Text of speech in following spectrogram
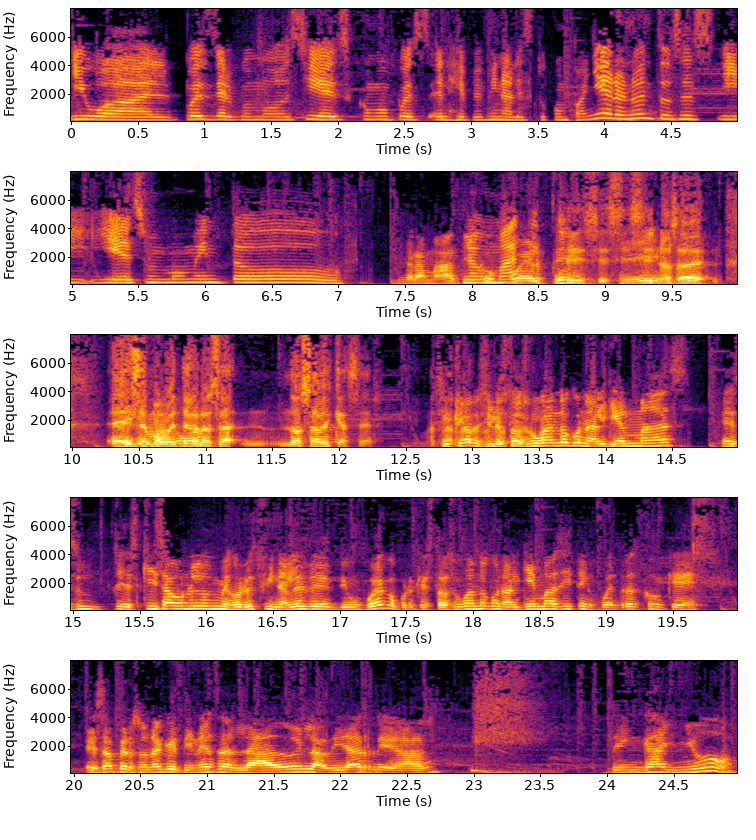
igual, pues de algún modo sí es como pues el jefe final es tu compañero, ¿no? Entonces, y, y es un momento Dramático, Traumático. fuerte. Sí, sí, sí, sí, no sabes. Es ese momento que no, estás sa- no sabes qué hacer. Sí, claro, si lo estás jugando con alguien más, es, un- es quizá uno de los mejores finales de, de un juego, porque estás jugando con alguien más y te encuentras con que esa persona que tienes al lado en la vida real te engañó.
